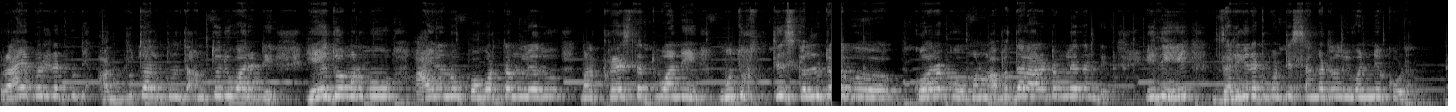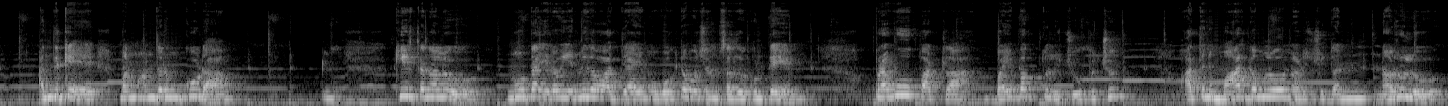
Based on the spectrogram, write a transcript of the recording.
రాయబడినటువంటి అద్భుతాలు పునీత అంతోని వారిటి. ఏదో మనము ఆయనను పొగడటం లేదు మన క్రైస్తత్వాన్ని ముందుకు తీసుకెళ్ళుటకు కోరకు మనం అబద్ధాలు ఆడటం లేదండి. ఇది జరిగినటువంటి సంఘటనలు ఇవన్నీ కూడా. అందుకే మనం అందరం కూడా కీర్తనలు నూట ఇరవై ఎనిమిదవ అధ్యాయము ఒకటో వచనం చదువుకుంటే ప్రభువు పట్ల భయభక్తులు చూపుచు అతని మార్గంలో నడుచు దన్ నరులు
